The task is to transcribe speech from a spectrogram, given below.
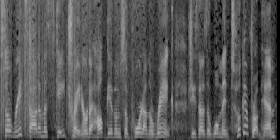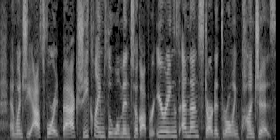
So Reeds got him a skate trainer to help give him support on the rink. She says a woman took it from him, and when she asked for it back, she claims the woman took off her earrings and then started throwing punches.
